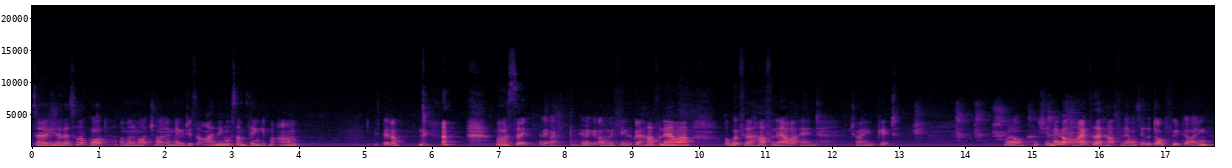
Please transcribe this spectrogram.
So yeah, that's what I've got. I'm gonna might try and maybe do some ironing or something if my arm is better. we'll see. Anyway, I'm gonna get on with things. I've got half an hour. I'll work for that half an hour and try and get, well, actually, maybe I'll iron for that half an hour once I get the dog food going.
